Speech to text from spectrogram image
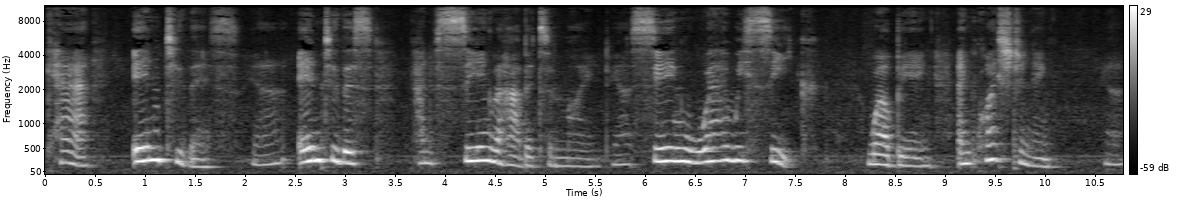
care into this. Yeah, into this kind of seeing the habits of mind. Yeah, seeing where we seek well-being and questioning yeah,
